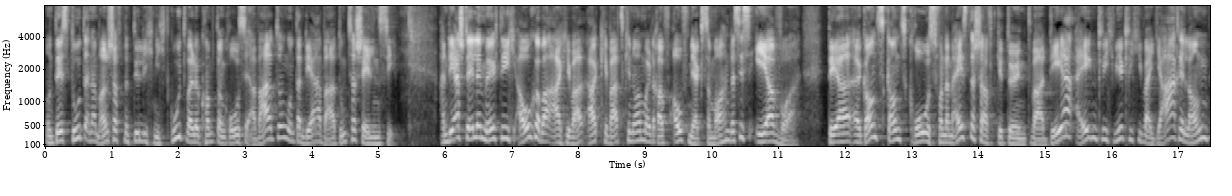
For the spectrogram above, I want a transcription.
Und das tut einer Mannschaft natürlich nicht gut, weil da kommt dann große Erwartung und an der Erwartung zerschellen sie. An der Stelle möchte ich auch aber Arki Watzke noch einmal darauf aufmerksam machen, dass es er war, der äh, ganz, ganz groß von der Meisterschaft getönt war, der eigentlich wirklich über Jahre lang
